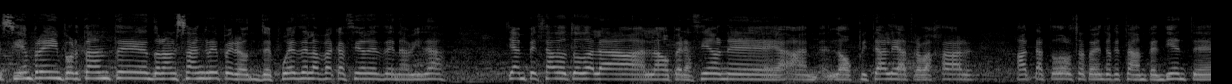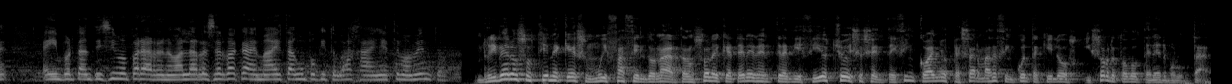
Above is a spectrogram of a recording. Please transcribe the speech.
Siempre es importante donar sangre, pero después de las vacaciones de Navidad ya ha empezado todas las operaciones, los hospitales a trabajar a, todos los tratamientos que estaban pendientes. Es importantísimo para renovar las reservas que además están un poquito bajas en este momento. Rivero sostiene que es muy fácil donar, tan solo hay que tener entre 18 y 65 años, pesar más de 50 kilos y sobre todo tener voluntad.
